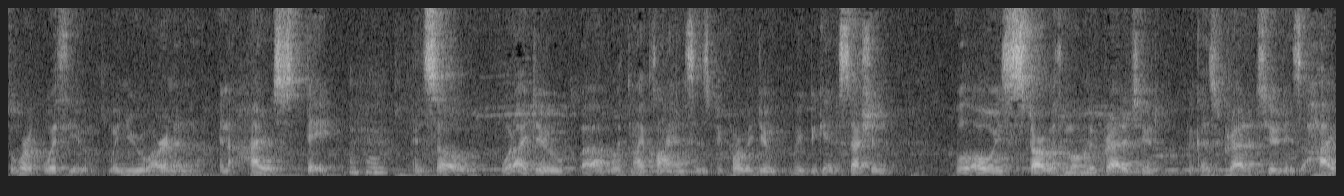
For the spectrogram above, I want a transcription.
to work with you when you are in, an, in a higher state. Mhm. And so, what I do uh, with my clients is before we do we begin a session, we'll always start with a moment of gratitude because gratitude is a high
